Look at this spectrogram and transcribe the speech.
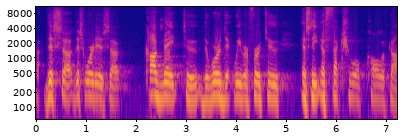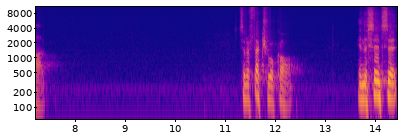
Uh, this, uh, this word is uh, cognate to the word that we refer to as the effectual call of God. It's an effectual call in the sense that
